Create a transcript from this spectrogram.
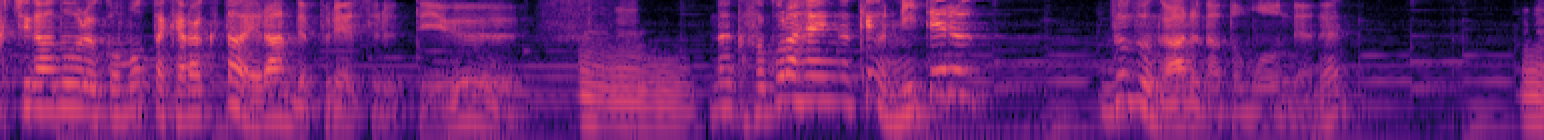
く違う能力を持ったキャラクターを選んでプレイするっていううんうんうん。なんかそこら辺が結構似てる部分があるなと思うんだよねうんう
